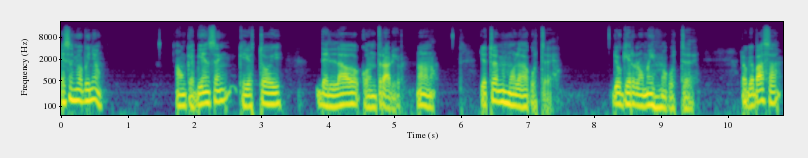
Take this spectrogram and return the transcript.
esa es mi opinión. Aunque piensen que yo estoy del lado contrario. No, no, no. Yo estoy del mismo lado que ustedes. Yo quiero lo mismo que ustedes. Lo que pasa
